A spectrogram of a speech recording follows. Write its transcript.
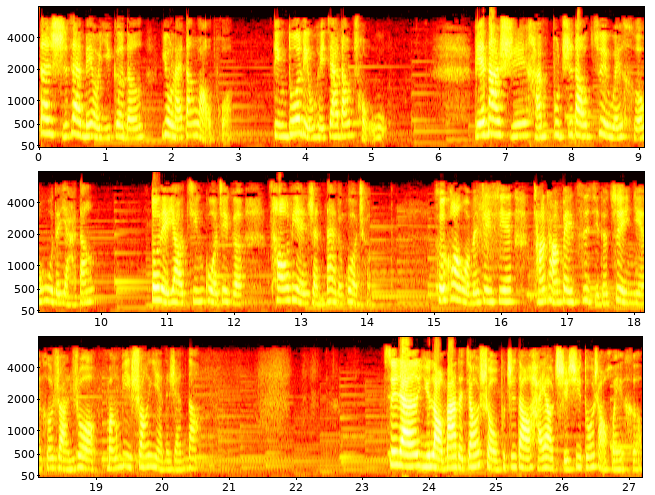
但实在没有一个能用来当老婆，顶多领回家当宠物。连那时还不知道罪为何物的亚当，都得要经过这个操练忍耐的过程，何况我们这些常常被自己的罪孽和软弱蒙蔽双眼的人呢？虽然与老妈的交手不知道还要持续多少回合，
